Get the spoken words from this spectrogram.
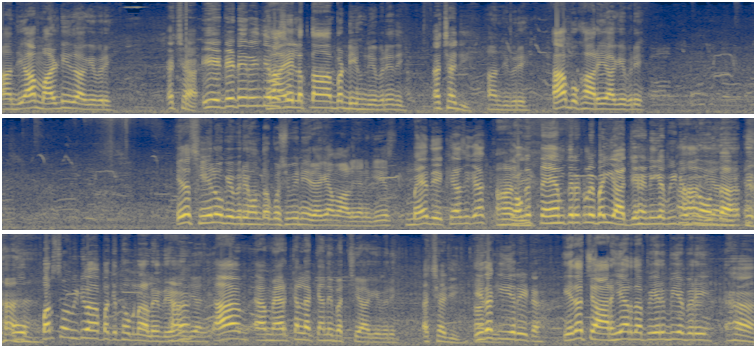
ਹਾਂਜੀ ਆ ਮਾਲਟੀਜ਼ ਆ ਗਏ ਵੀਰੇ। ਅੱਛਾ ਇਹ ਏਡੇ ਏਡੇ ਰਹਿੰਦੇ ਹਾਂ ਬਸ? ਇਹ ਲੱਤਾਂ ਵੱਡੀ ਹੁੰਦੀ ਹੈ ਵੀਰੇ ਇਹਦੀ। ਅੱਛਾ ਜੀ। ਹਾਂਜੀ ਵੀਰੇ ਆ ਬੁਖਾਰੇ ਆ ਗਏ ਵੀਰੇ। ਇਹਦਾ ਸੇਲ ਹੋ ਗਿਆ ਵੀਰੇ ਹੁਣ ਤਾਂ ਕੁਝ ਵੀ ਨਹੀਂ ਰਹਿ ਗਿਆ ਮਾਲ ਯਾਨੀ ਕਿ ਇਹ- ਮੈਂ ਦੇਖਿਆ ਸੀਗਾ। ਕਿਉਂਕਿ ਟਾਈਮ ਤੇਰੇ ਕੋਲੇ ਬਾਈ ਅੱਜ ਹੈ ਨਹੀਂਗਾ ਵੀਡੀਓ ਬਣਾਉਣ ਦਾ। ਤੇ ਉਹ ਪਰਸੋਂ ਵੀਡੀਓ ਆਪਾਂ ਕਿੱਥੋਂ ਬਣਾ ਲੈਂਦੇ ਆ ਹਾਂਜੀ ਹਾਂਜੀ। ਆ ਅਮਰੀਕਨ ਲੱਕਿਆਂ ਦੇ ਬੱਚੇ ਆ ਗਏ ਵੀਰੇ। ਅੱਛਾ ਜੀ। ਇਹਦਾ ਕੀ ਰੇਟ ਆ ਇਹਦਾ 4000 ਦਾ ਪੇਅਰ ਵੀ ਹੈ ਵੀਰੇ। ਹਾਂ।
